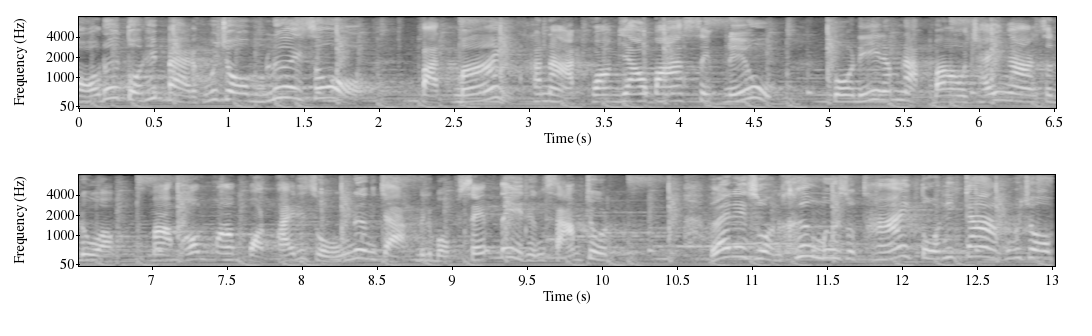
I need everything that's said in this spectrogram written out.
ต่อด้วยตัวที่ 8 คุณผู้ชม เลื่อยโซ่ ตัดไม้ขนาดความยาวบา10 นิ้ว ตัวนี้น้ำหนักเบาใช้งานสะดวก มาพร้อมความปลอดภัยที่สูงเนื่องจากมีระบบเซฟตี้ถึง 3 จุด และในส่วนเครื่องมือสุดท้ายตัวที่ 9 คุณผู้ชม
